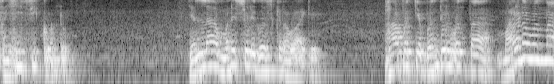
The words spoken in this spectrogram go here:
ಸಹಿಸಿಕೊಂಡು ಎಲ್ಲ ಮನುಷ್ಯರಿಗೋಸ್ಕರವಾಗಿ ಪಾಪಕ್ಕೆ ಬಂದಿರುವಂಥ ಮರಣವನ್ನು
